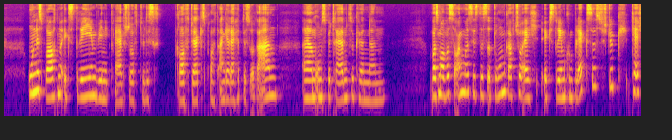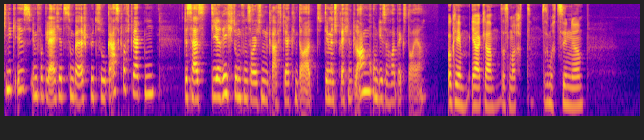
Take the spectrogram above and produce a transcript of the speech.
Und es braucht nur extrem wenig Treibstoff für das Kraftwerk. Es braucht angereichertes Uran, ähm, um es betreiben zu können. Was man aber sagen muss, ist, dass Atomkraft schon ein extrem komplexes Stück Technik ist, im Vergleich jetzt zum Beispiel zu Gaskraftwerken. Das heißt, die Errichtung von solchen Kraftwerken dauert dementsprechend lang und ist auch halbwegs teuer. Okay, ja klar, das macht, das macht Sinn, ja.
